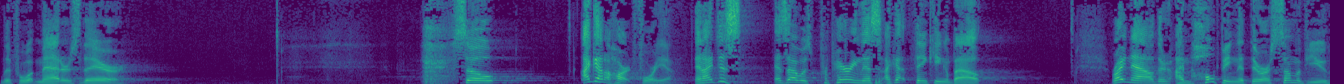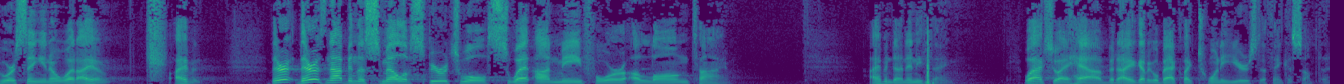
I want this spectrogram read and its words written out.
Live for what matters there. So, I got a heart for you. And I just as I was preparing this, I got thinking about right now, there, I'm hoping that there are some of you who are saying, you know what, I haven't, I haven't there, there has not been the smell of spiritual sweat on me for a long time. I haven't done anything. Well, actually, I have, but I got to go back like 20 years to think of something.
